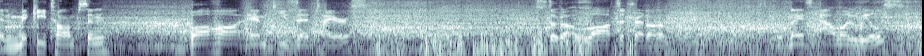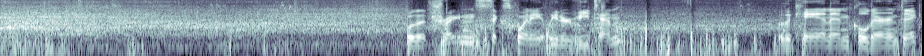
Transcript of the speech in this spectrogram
And Mickey Thompson Baja MTZ tires. Still got lots of tread on them. With nice alloy wheels. With a Triton 6.8 liter V10 with a K&N cold air intake.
